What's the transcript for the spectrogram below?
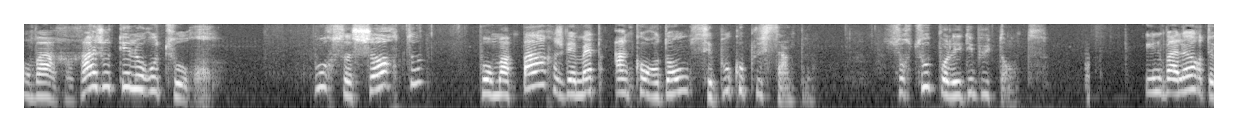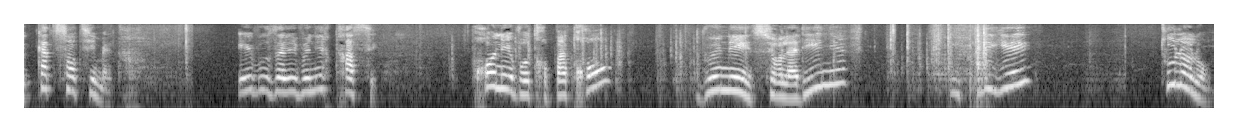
On va rajouter le retour. Pour ce short, pour ma part, je vais mettre un cordon, c'est beaucoup plus simple. Surtout pour les débutantes. Une valeur de 4 cm. Et vous allez venir tracer. Prenez votre patron, venez sur la ligne et pliez tout le long.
